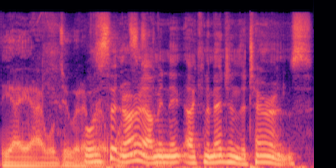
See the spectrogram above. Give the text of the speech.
the AI will do whatever Well, it there's wants. certain, I mean, I can imagine the Terrans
